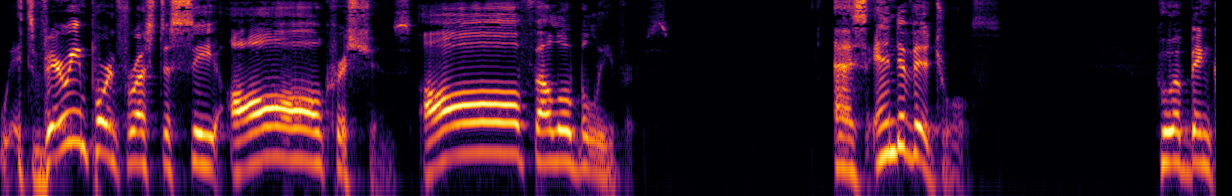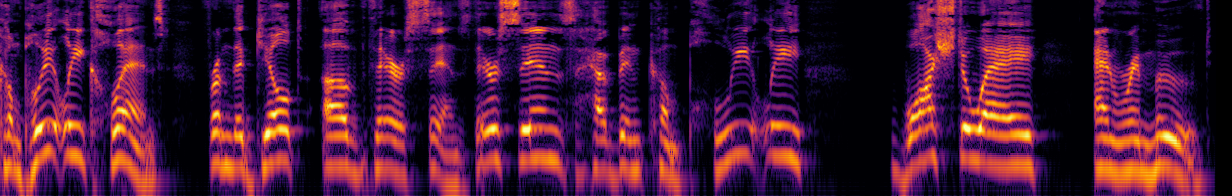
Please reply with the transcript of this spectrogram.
it's very important for us to see all Christians, all fellow believers, as individuals who have been completely cleansed from the guilt of their sins. Their sins have been completely washed away and removed.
